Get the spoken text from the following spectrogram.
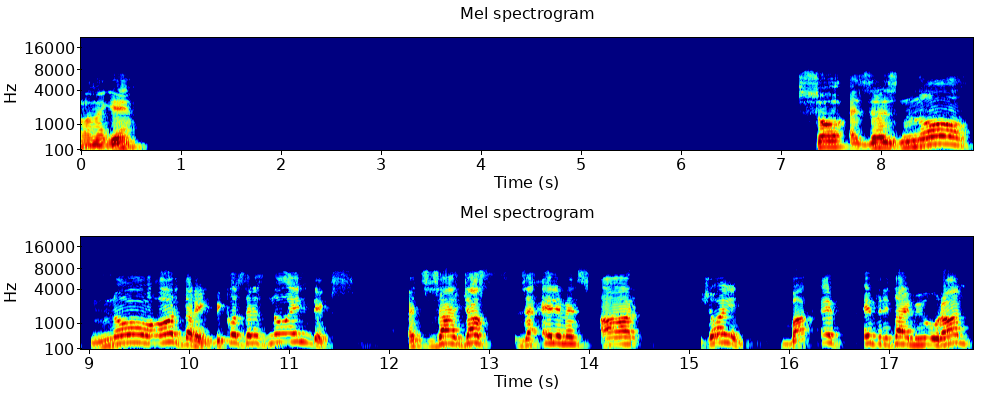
Run again. So as there is no no ordering because there is no index. It's just the elements are joined. But if every time you run,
